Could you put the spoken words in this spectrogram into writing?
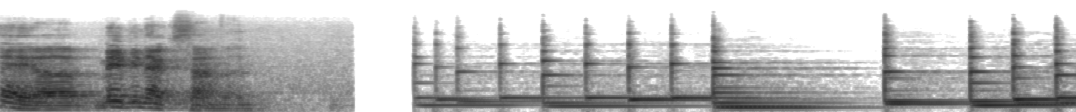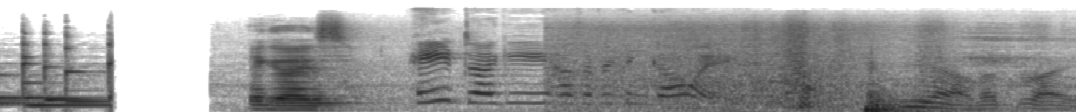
Hey, uh, maybe next time then. Hey guys. Hey, Dougie, how's everything going? Yeah, that's right.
